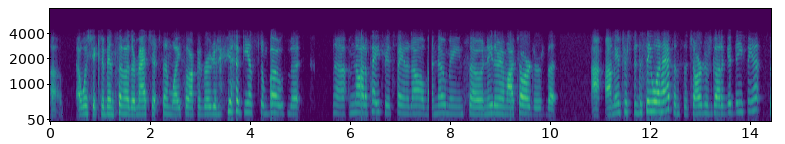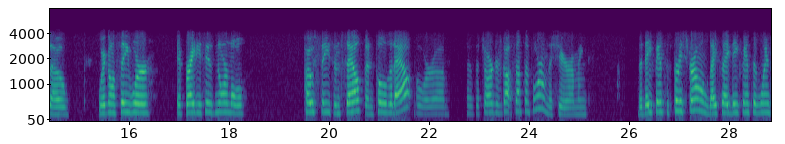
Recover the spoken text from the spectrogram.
uh, I wish it could have been some other matchup some way so I could root it against them both. But uh, I'm not a Patriots fan at all by no means. So neither am I Chargers. But I'm interested to see what happens. The Chargers got a good defense, so we're going to see where if Brady's his normal postseason self and pulls it out, or um, has the Chargers got something for them this year? I mean, the defense is pretty strong. They say defensive wins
